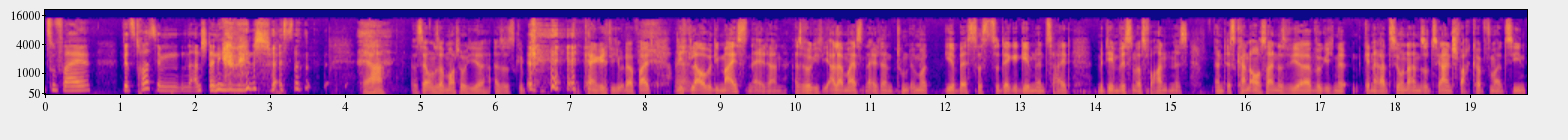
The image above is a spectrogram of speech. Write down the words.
Zufall wird's trotzdem ein anständiger Mensch, weißt du? Ja, das ist ja unser Motto hier. Also es gibt kein richtig oder falsch. Und ich glaube, die meisten Eltern, also wirklich die allermeisten Eltern tun immer ihr Bestes zu der gegebenen Zeit mit dem Wissen, was vorhanden ist. Und es kann auch sein, dass wir wirklich eine Generation an sozialen Schwachköpfen erziehen,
